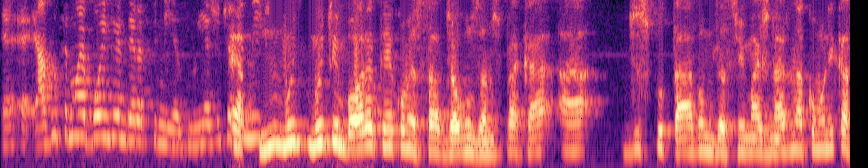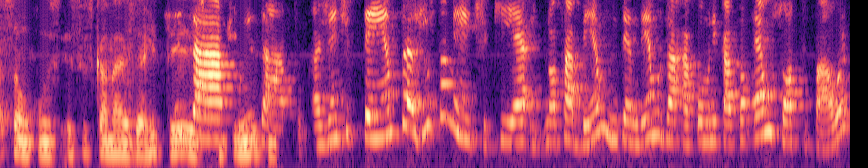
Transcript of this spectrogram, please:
É, é, a Rússia não é boa em vender a si mesmo, e a gente. É, muito, muito, embora tenha começado de alguns anos para cá a disputar, vamos dizer assim, o imaginário na comunicação, com esses canais RT. Exato, exato. A gente tenta justamente que é, nós sabemos, entendemos a, a comunicação é um soft power,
